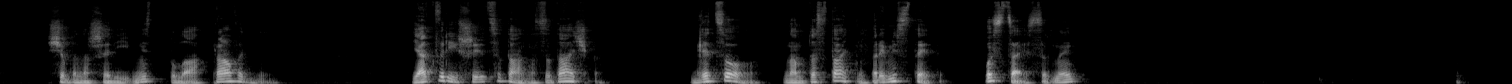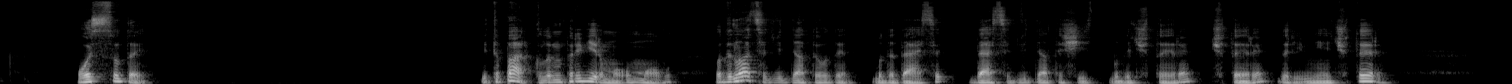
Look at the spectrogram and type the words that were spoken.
щоб наша рівність була правильною. Як вирішується дана задачка? Для цього нам достатньо перемістити ось цей сирник. Ось сюди. І тепер, коли ми перевіримо умову, 11 відняти 1 буде 10, 10 відняти 6 буде 4, 4 дорівнює 4.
